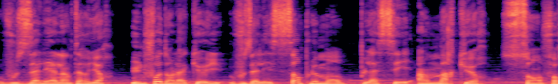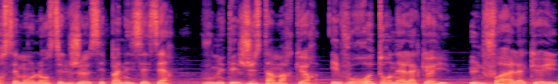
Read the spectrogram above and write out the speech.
vous allez à l'intérieur. Une fois dans l'accueil, vous allez simplement placer un marqueur sans forcément lancer le jeu, c'est pas nécessaire. Vous mettez juste un marqueur et vous retournez à l'accueil. Une fois à l'accueil,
